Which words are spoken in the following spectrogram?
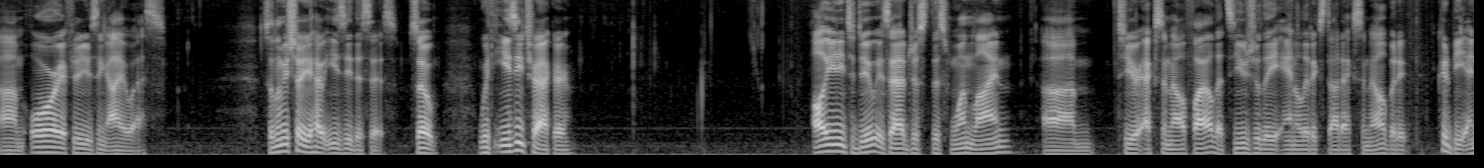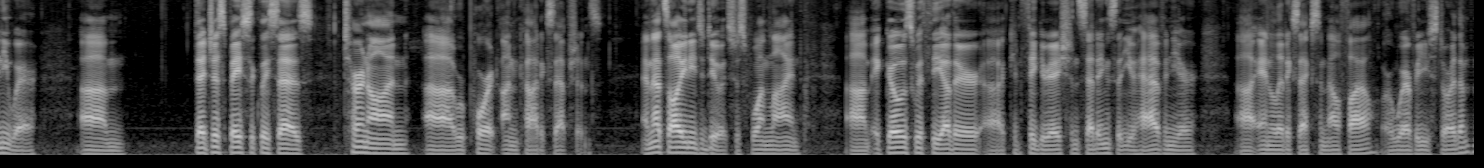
um, or if you're using iOS. So let me show you how easy this is. So with Easy Tracker, all you need to do is add just this one line um, to your XML file. That's usually analytics.xml, but it could be anywhere. Um, that just basically says turn on uh, report uncaught exceptions. And that's all you need to do. It's just one line. Um, it goes with the other uh, configuration settings that you have in your uh, analytics XML file or wherever you store them.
